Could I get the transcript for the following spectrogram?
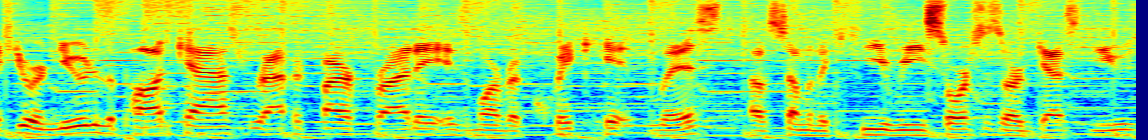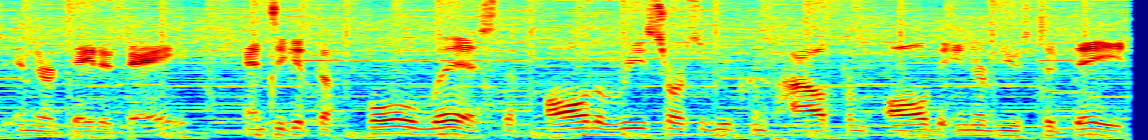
If you are new to the podcast, Rapid Fire Friday is more of a quick hit list of some of the key resources our guests use in their day to day. And to get the full list of all the resources we've compiled from all the interviews to date,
